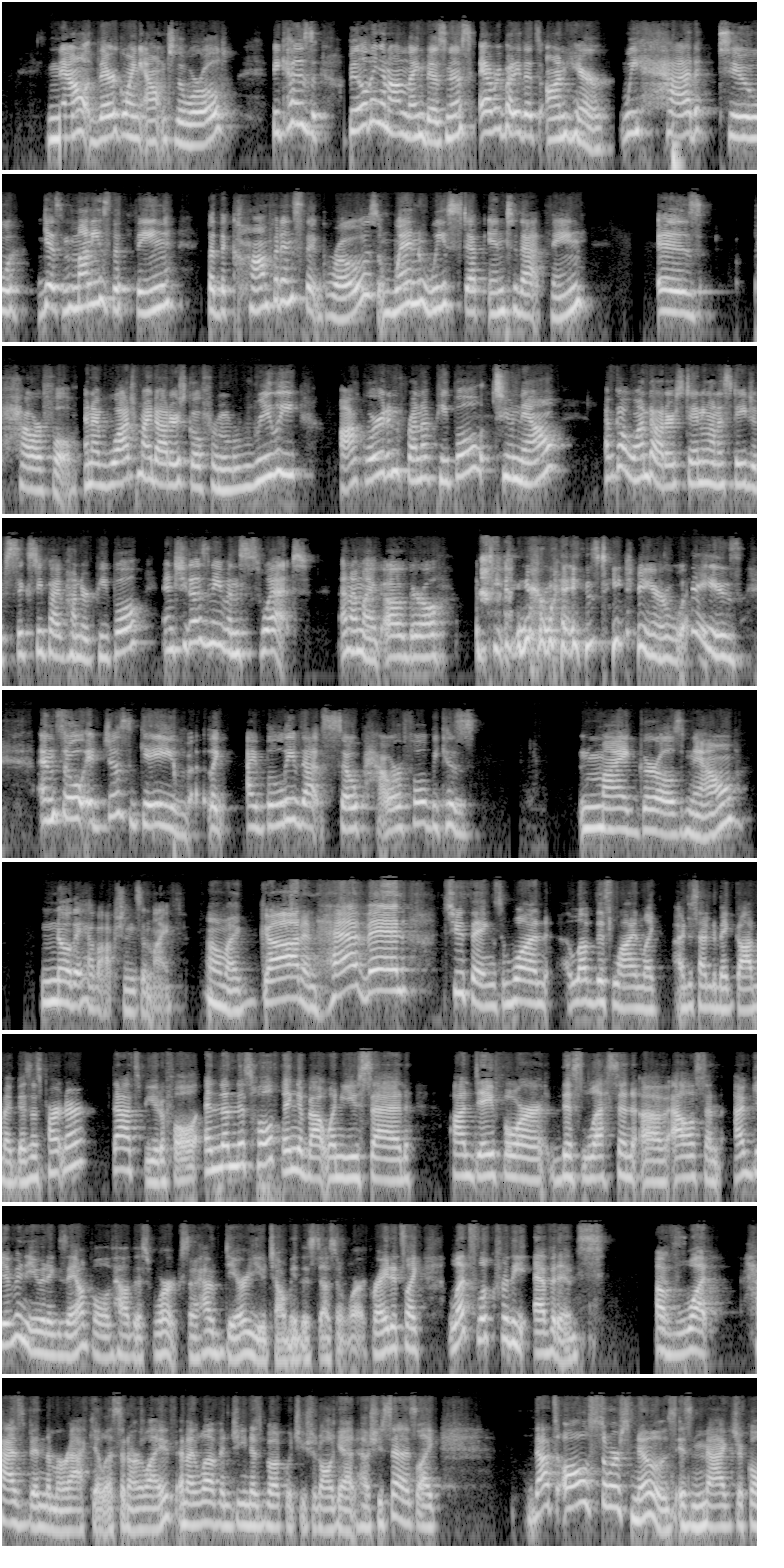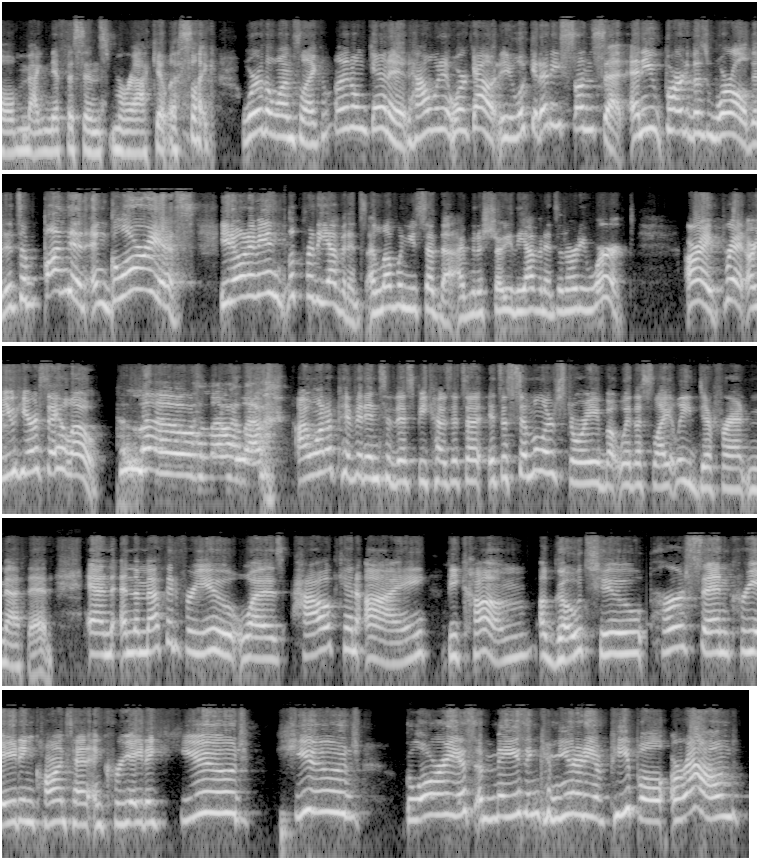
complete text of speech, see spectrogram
Now they're going out into the world because building an online business, everybody that's on here, we had to, yes, money's the thing, but the confidence that grows when we step into that thing is powerful. And I've watched my daughters go from really awkward in front of people to now I've got one daughter standing on a stage of 6,500 people and she doesn't even sweat. And I'm like, oh, girl, teach me your ways, teach me your ways. And so it just gave, like, I believe that's so powerful because my girls now know they have options in life. Oh my God in heaven two things. One, I love this line like, I decided to make God my business partner. That's beautiful. And then this whole thing about when you said on day four, this lesson of Allison, I've given you an example of how this works. So how dare you tell me this doesn't work, right? It's like, let's look for the evidence of yes. what has been the miraculous in our life. And I love in Gina's book, which you should all get, how she says, like, that's all source knows is magical, magnificence, miraculous. Like we're the ones like, I don't get it. How would it work out? And you look at any sunset, any part of this world, and it's abundant and glorious. You know what I mean? Look for the evidence. I love when you said that. I'm going to show you the evidence. It already worked. All right, Britt, are you here? Say hello. Hello, hello, hello. I want to pivot into this because it's a it's a similar story but with a slightly different method. And and the method for you was how can I become a go-to person creating content and create a huge huge glorious amazing community of people around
